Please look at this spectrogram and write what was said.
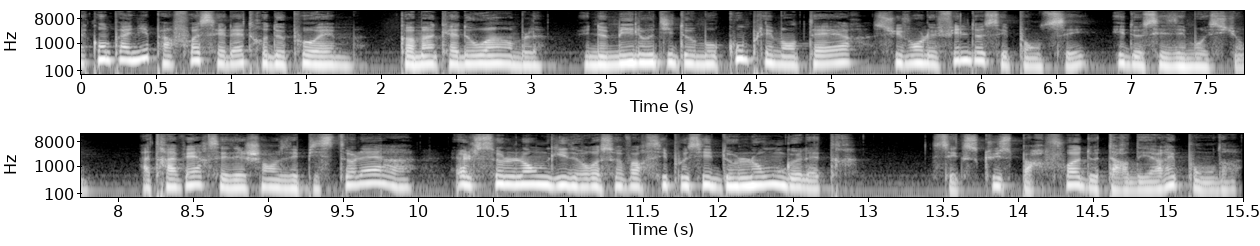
accompagnait parfois ses lettres de poèmes, comme un cadeau humble, une mélodie de mots complémentaires suivant le fil de ses pensées et de ses émotions. À travers ces échanges épistolaires, elle se languit de recevoir si possible de longues lettres. S'excuse parfois de tarder à répondre.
